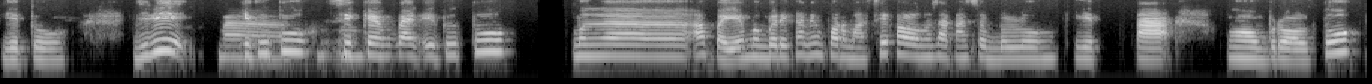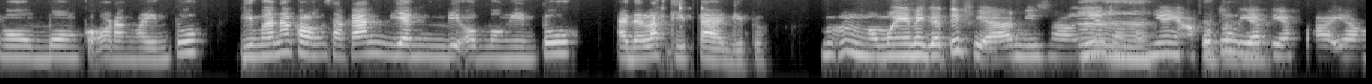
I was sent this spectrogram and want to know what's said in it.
gitu. Jadi nah, itu tuh si campaign itu tuh menge, apa ya memberikan informasi kalau misalkan sebelum kita ngobrol tuh ngomong ke orang lain tuh gimana kalau misalkan yang diomongin tuh adalah kita gitu. Mm-mm, ngomongnya negatif ya, misalnya hmm, contohnya yang aku contohnya. tuh lihat ya Pak, yang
